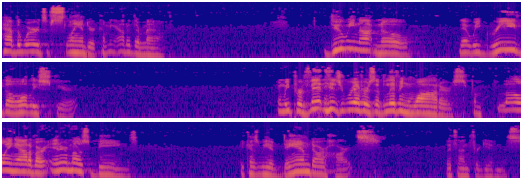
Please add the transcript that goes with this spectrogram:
have the words of slander coming out of their mouth. Do we not know that we grieve the Holy Spirit? And we prevent his rivers of living waters from flowing out of our innermost beings because we have dammed our hearts with unforgiveness.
